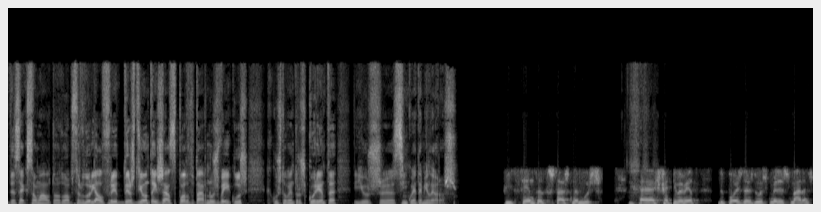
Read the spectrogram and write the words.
da secção Auto do Observador. E Alfredo, desde ontem já se pode votar nos veículos que custam entre os 40 e os 50 eh, mil euros. Vicente, assustaste na mousse. Uh, efetivamente, depois das duas primeiras semanas,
